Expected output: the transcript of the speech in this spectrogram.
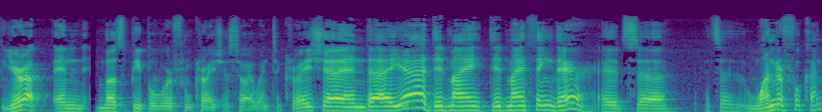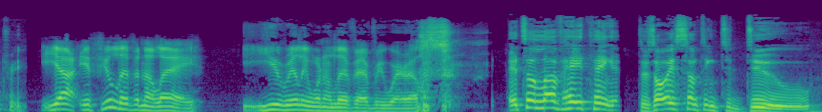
Europe and most people were from Croatia so I went to Croatia and uh, yeah did my did my thing there it's uh, it's a wonderful country Yeah, if you live in LA, you really want to live everywhere else. it's a love hate thing there's always something to do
